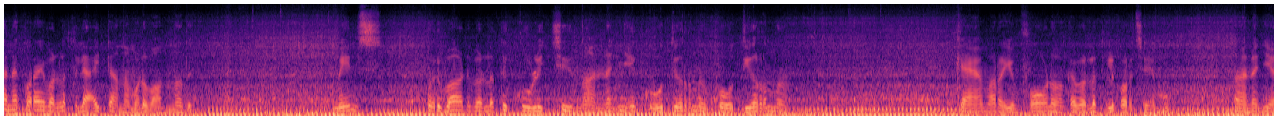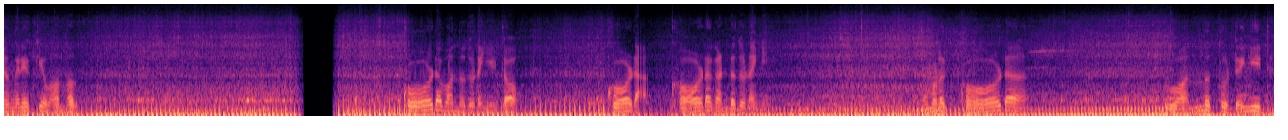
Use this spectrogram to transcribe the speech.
തന്നെ കുറേ വെള്ളത്തിലായിട്ടാണ് നമ്മൾ വന്നത്. മീൻസ് ഒരുപാട് വെള്ളത്തിൽ കുളിച്ച് നനഞ്ഞ് കുതിർന്ന് കൊതിർന്ന് ക്യാമറയും ഫോണും ഒക്കെ വെള്ളത്തിൽ കുറച്ച് നനഞ്ഞ് അങ്ങനെയൊക്കെ വന്നത്. കോട വന്നു തുടങ്ങി കേട്ടോ കോട കോട കണ്ടു തുടങ്ങി. നമ്മൾ കോട വന്ന് തുടങ്ങിയിട്ട്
